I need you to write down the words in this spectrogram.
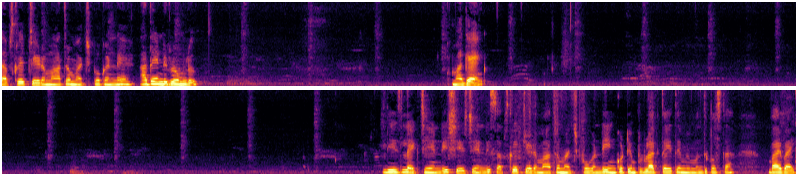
సబ్స్క్రైబ్ చేయడం మాత్రం మర్చిపోకండి. అదే అండి రూమ్లు. మా గ్యాంగ్. ప్లీజ్ లైక్ చేయండి షేర్ చేయండి సబ్స్క్రైబ్ చేయడం మాత్రం మర్చిపోకండి. ఇంకో టెంపుల్ బ్లాగ్తో అయితే మీ ముందుకు వస్తా బాయ్ బాయ్.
